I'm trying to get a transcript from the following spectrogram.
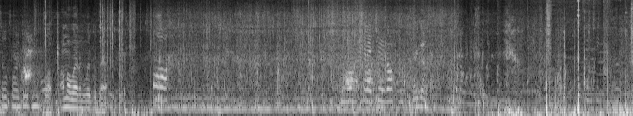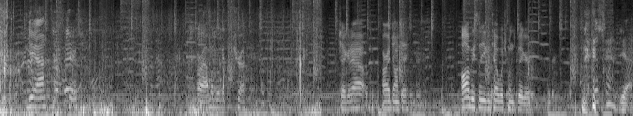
so far deep. Well, I'm gonna let him live with that. Oh. Can I turn it off? There he goes. Yeah, that's true. Alright, I'm gonna go get the truck. Check it out. Alright, Dante. Obviously, you can tell which one's bigger. This one. Yeah,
